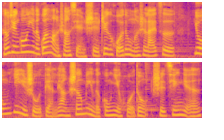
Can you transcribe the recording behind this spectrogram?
腾讯公益的官网上显示，这个活动呢是来自“用艺术点亮生命”的公益活动，是今年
